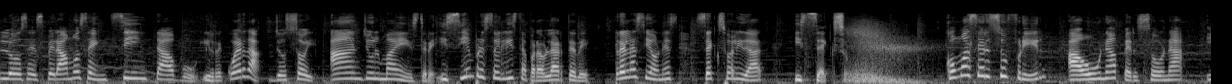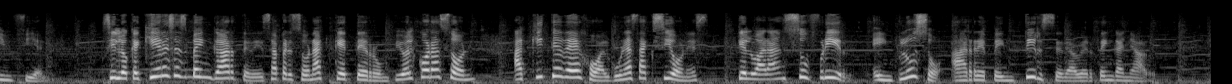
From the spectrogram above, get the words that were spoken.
Los esperamos en Sin Tabú. Y recuerda, yo soy Anjul Maestre y siempre estoy lista para hablarte de relaciones, sexualidad y sexo. ¿Cómo hacer sufrir a una persona infiel? Si lo que quieres es vengarte de esa persona que te rompió el corazón, aquí te dejo algunas acciones que lo harán sufrir e incluso arrepentirse de haberte engañado.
